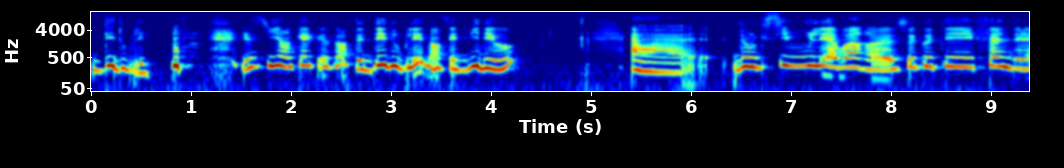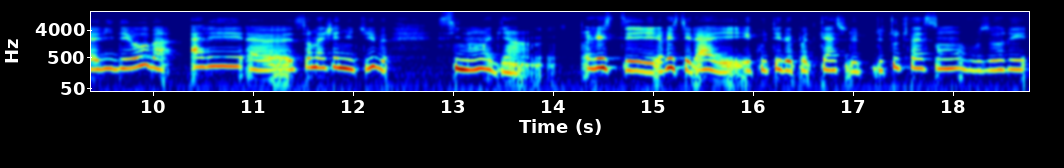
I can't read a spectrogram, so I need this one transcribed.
dédoublée. je suis en quelque sorte dédoublée dans cette vidéo. Euh, donc si vous voulez avoir euh, ce côté fun de la vidéo, ben, allez sur ma chaîne YouTube. Sinon, eh bien, restez, restez là et écoutez le podcast. De, toute façon, vous aurez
